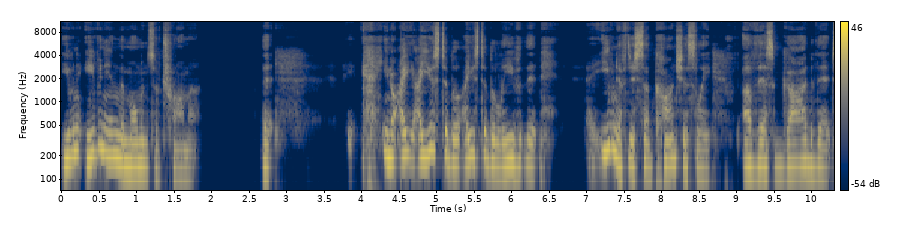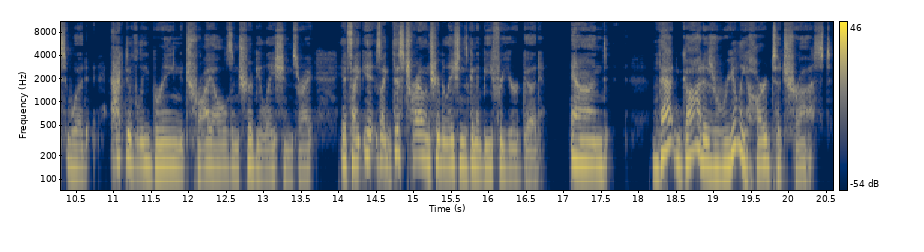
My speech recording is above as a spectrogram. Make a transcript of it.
even even in the moments of trauma, that you know, I, I used to be, I used to believe that even if just subconsciously of this God that would actively bring trials and tribulations, right? It's like it's like this trial and tribulation is going to be for your good, and that God is really hard to trust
